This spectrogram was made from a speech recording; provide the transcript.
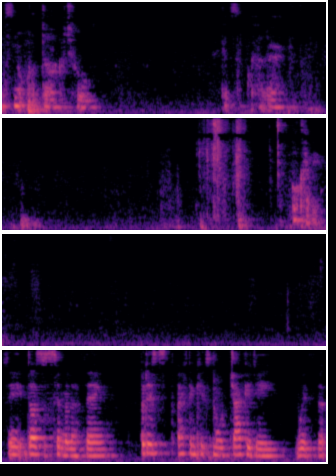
It's not got dark at all. Get some colour. Okay. It does a similar thing, but it's, I think it's more jaggedy with the,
